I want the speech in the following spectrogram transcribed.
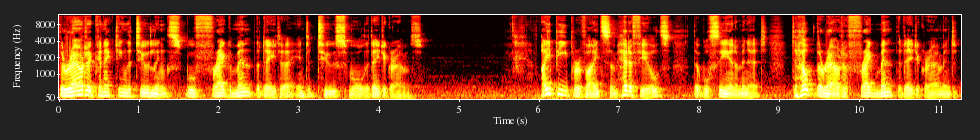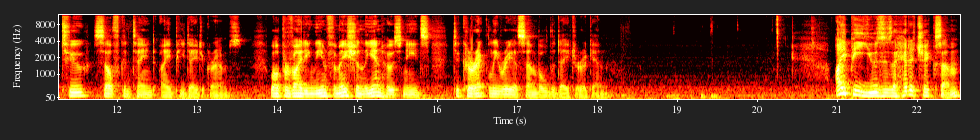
The router connecting the two links will fragment the data into two smaller datagrams. IP provides some header fields that we'll see in a minute to help the router fragment the datagram into two self-contained IP datagrams, while providing the information the end host needs to correctly reassemble the data again. IP uses a header checksum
